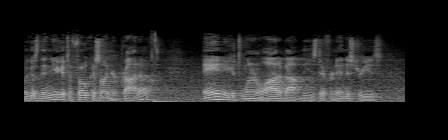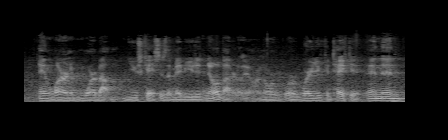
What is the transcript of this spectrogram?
because then you get to focus on your product and you get to learn a lot about these different industries and learn more about use cases that maybe you didn't know about early on or, or where you could take it. And then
